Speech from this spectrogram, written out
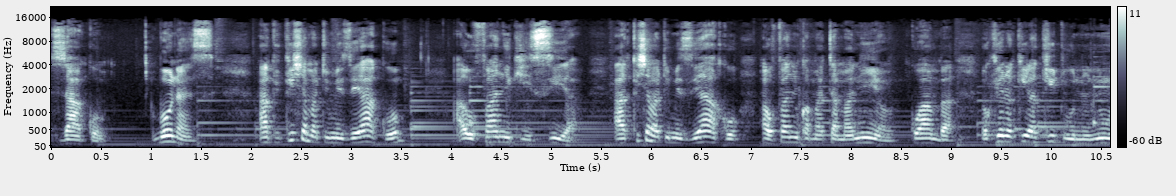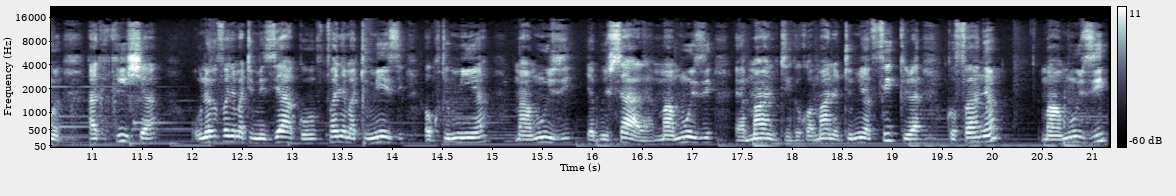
zako. Bonus. Hakikisha matumizi yako haufanyi kihisia. Hakikisha matumizi yako haufanyi kwa matamanio kwamba ukiona kila kitu ununue hakikisha unavyofanya matumizi yako fanya matumizi kwa kutumia maamuzi ya busara maamuzi ya mantiki. Kwa maana tumia fikira kufanya maamuzi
